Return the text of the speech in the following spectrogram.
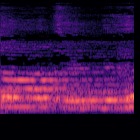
starting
